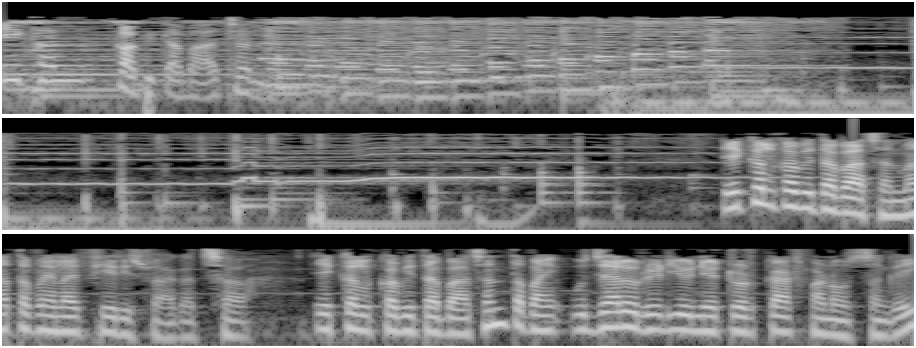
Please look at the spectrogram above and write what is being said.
एकल कविता वाचन। एकल कविता वाचनमा तपाईँलाई फेरि स्वागत छ। एकल कविता वाचन तपाईँ उज्यालो रेडियो नेटवर्क काठमाडौँसँगै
